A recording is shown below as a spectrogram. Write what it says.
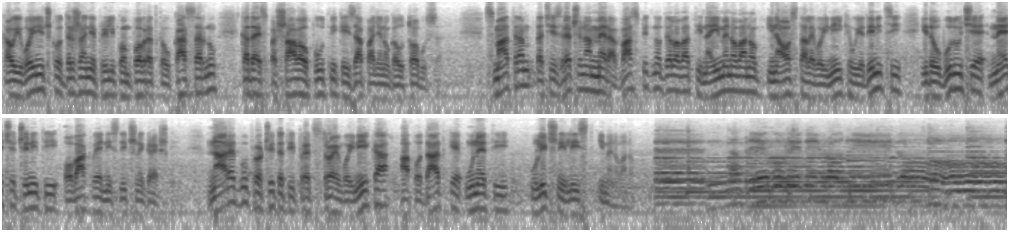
kao i vojničko držanje prilikom povratka u kasarnu, kada je spašavao putnike iz zapaljenog autobusa. Smatram da će izrečena mera vaspitno delovati na imenovanog i na ostale vojnike u jedinici i da u buduće neće činiti ovakve ni slične greške. Naredbu pročitati pred strojem vojnika, a podatke uneti u lični list imenovanog. Na brijegu vidim rodni dom,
